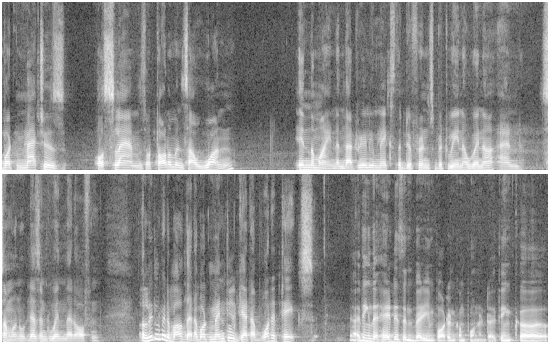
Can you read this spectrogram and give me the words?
but matches or slams or tournaments are won in the mind, and that really makes the difference between a winner and someone who doesn't win that often. A little bit about that, about mental get up, what it takes. I think the head is a very important component. I think, uh,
